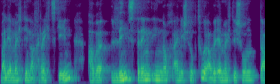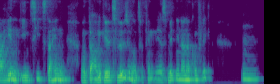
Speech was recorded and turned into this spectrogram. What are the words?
weil er möchte nach rechts gehen, aber links drängt ihn noch eine Struktur, aber er möchte schon dahin, ihn zieht's dahin. Und dann gilt es, Lösungen zu finden. Er ist mitten in einem Konflikt. Mhm.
